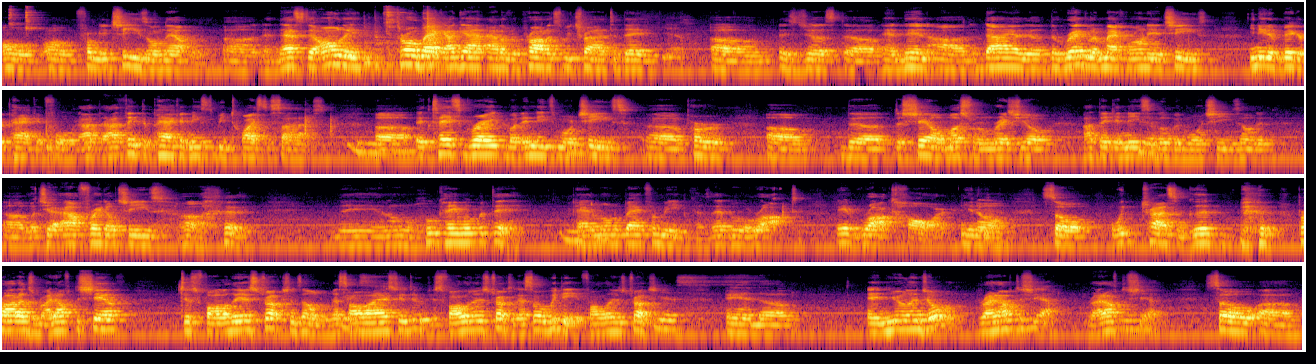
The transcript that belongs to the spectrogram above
on, on from your cheese on that one. Uh, and that's the only throwback I got out of the products we tried today. Yeah. Um, it's just, uh, and then uh, the diet, the, the regular macaroni and cheese, you need a bigger packet for it. I, I think the packet needs to be twice the size. Uh, it tastes great, but it needs more cheese uh, per uh, the the shell mushroom ratio. I think it needs a little bit more cheese on it. Uh, but your Alfredo cheese, uh, man, I don't know who came up with that. Pat him on the back for me because that book rocked. It rocked hard, you know. So we tried some good products right off the shelf. Just follow the instructions on them. That's all I ask you to do. Just follow the instructions. That's what we did. Follow the instructions Yes. and uh, and you'll enjoy them right off the shelf, right off the shelf. So uh,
